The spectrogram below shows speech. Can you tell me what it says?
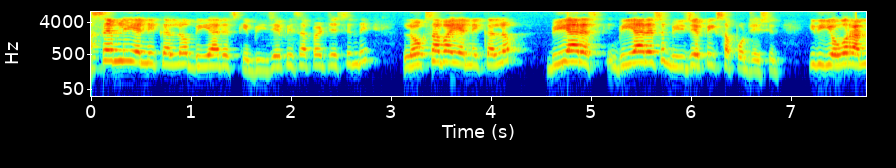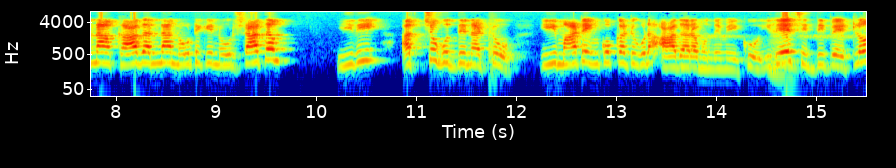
అసెంబ్లీ ఎన్నికల్లో బీఆర్ఎస్కి బీజేపీ సపోర్ట్ చేసింది. లోక్సభ ఎన్నికల్లో బీఆర్ఎస్ బీఆర్ఎస్ బీజేపీకి సపోర్ట్ చేసింది. ఇది ఎవరన్నా కాదన్నా నూటికి నూరు శాతం ఇది అచ్చుగుద్దినట్టు. ఈ మాట ఇంకొకటి కూడా ఆధారం ఉంది మీకు. ఇదే సిద్దిపేటలో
